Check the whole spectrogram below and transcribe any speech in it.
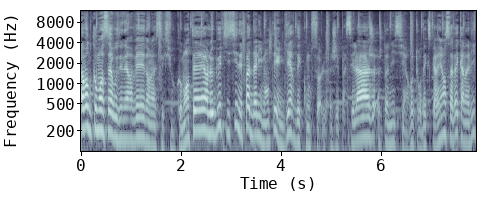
Avant de commencer à vous énerver dans la section commentaires, le but ici n'est pas d'alimenter une guerre des consoles. J'ai passé l'âge, je donne ici un retour d'expérience avec un avis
